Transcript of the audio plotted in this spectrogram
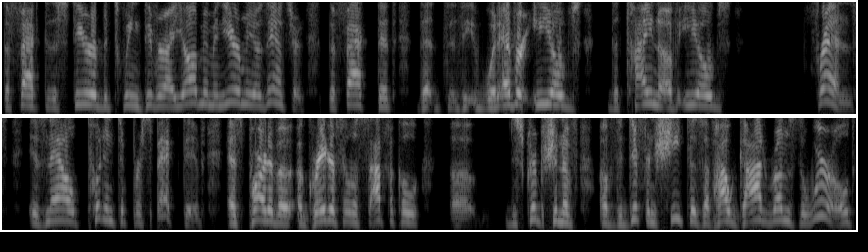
the fact that the steer between divrei Yomim and Yirmiyah is answered, the fact that that the, the, whatever Eov's the taina of Eov's friends is now put into perspective as part of a, a greater philosophical uh, description of, of the different shitas of how God runs the world,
